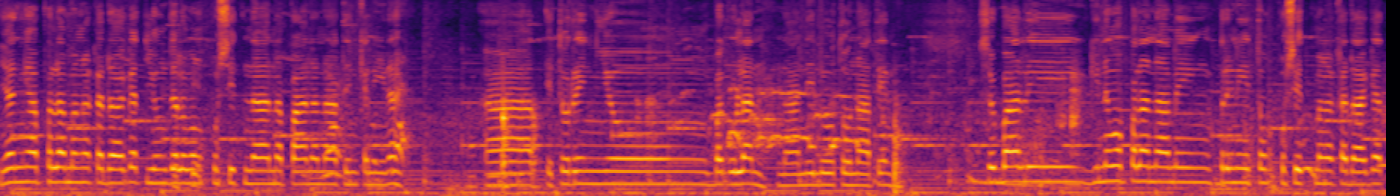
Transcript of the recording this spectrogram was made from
Yan nga pala mga kadagat yung dalawang pusit na napana natin kanina. At ito rin yung bagulan na niluto natin. So bali, ginawa pala naming prinitong pusit mga kadagat.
